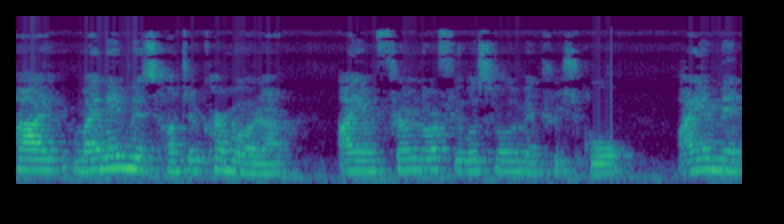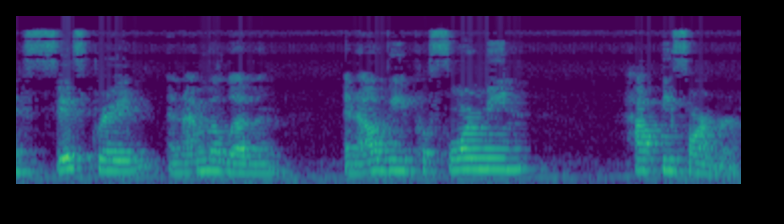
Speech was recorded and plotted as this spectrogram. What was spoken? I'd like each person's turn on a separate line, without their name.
Hi, my name is Hunter Carmona. I am from North Elementary School. I am in fifth grade and I'm 11 and I'll be performing Happy Farmer.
